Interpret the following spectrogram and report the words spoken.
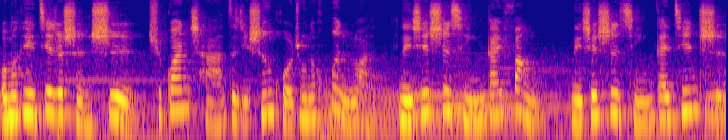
我们可以借着审视去观察自己生活中的混乱，哪些事情该放，哪些事情该坚持，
